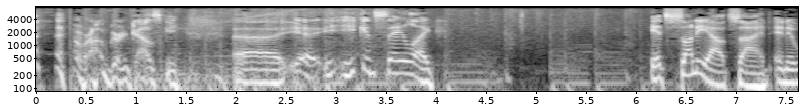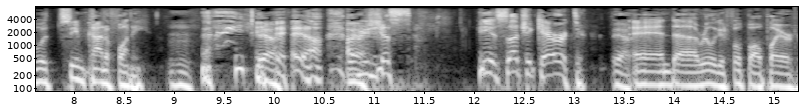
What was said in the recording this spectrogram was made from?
Rob Gronkowski. Uh, yeah, he, he can say like, "It's sunny outside," and it would seem kind of funny. Yeah. You know? I mean, he's just he is such a character. Yeah. and uh, really good football player.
